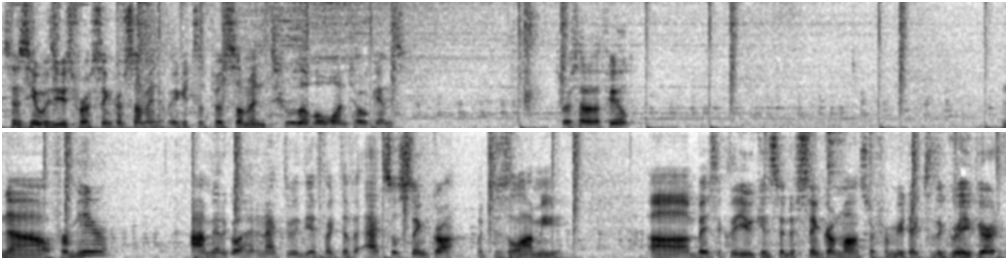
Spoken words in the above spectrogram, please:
Since he was used for a synchro summon, we get to summon two level one tokens to our side of the field. Now from here, I'm gonna go ahead and activate the effect of Axel Synchron, which is allowing me um, basically, you can send a Synchron monster from your deck to the graveyard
